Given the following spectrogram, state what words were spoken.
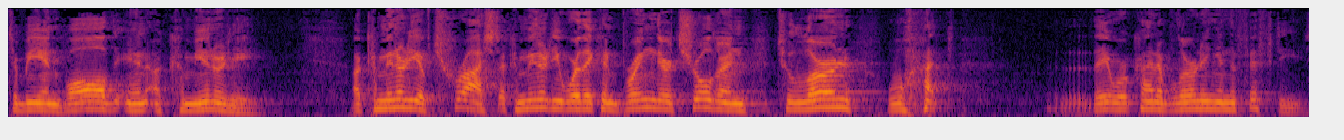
to be involved in a community, a community of trust, a community where they can bring their children to learn what they were kind of learning in the 50s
